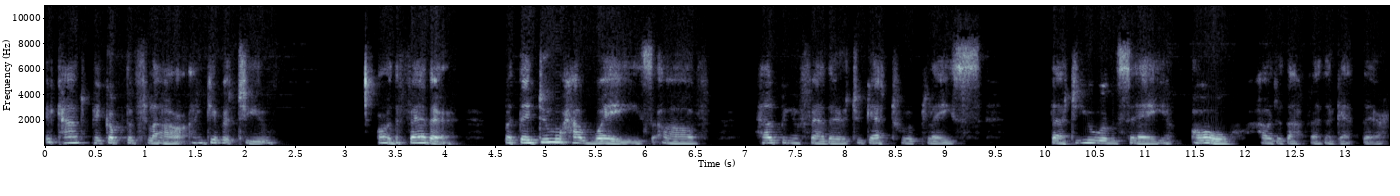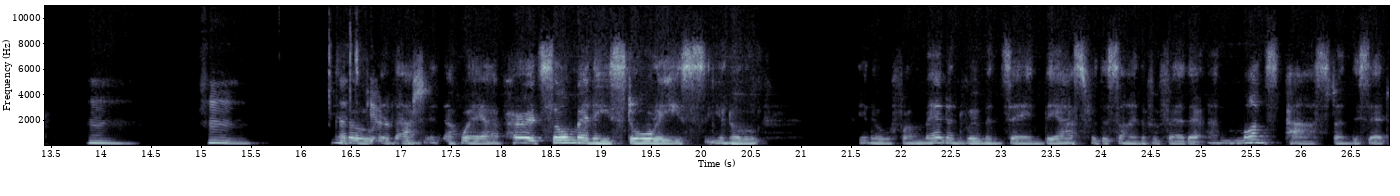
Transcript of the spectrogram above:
It can't pick up the flower and give it to you or the feather, but they do have ways of helping a feather to get to a place that you will say, Oh, how did that feather get there? Hmm. Hmm. That's you know, beautiful. in that in that way. I've heard so many stories, you know, you know, from men and women saying they asked for the sign of a feather and months passed and they said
